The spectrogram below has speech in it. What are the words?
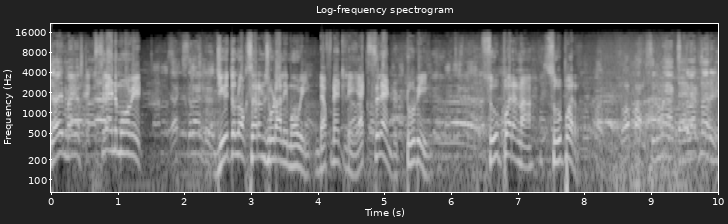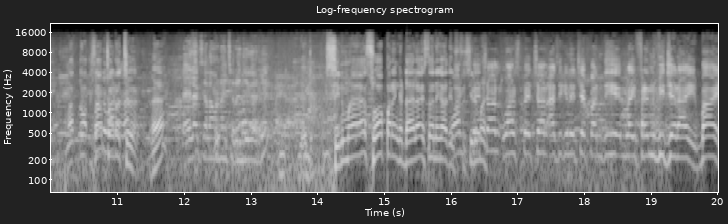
జై మెగాస్టార్. ఎక్సలెంట్ మూవీ ఎక్సలెంట్ జీవితంలో ఒకసారి చూడాలి movie definitely excellent to be super అన్న. Super super. సినిమా ఎక్స్ట్రాడినరీ మొత్తం ఒకసారి చూడొచ్చు? డైలాగ్స్ ఎలా ఉన్నాయి చిరంజీవి గారి సినిమా సూపర్ ఇంకా డైలాగ్స్ అని కాదు. సినిమా one special ating చెప్పండి my friend Vijay. Rai. Bye.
